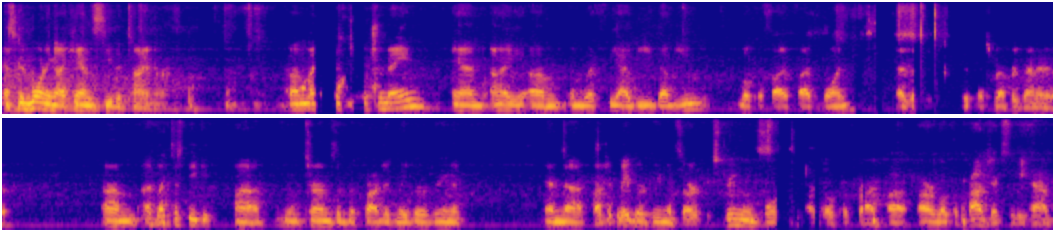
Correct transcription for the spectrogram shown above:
Yes, good morning. I can see the timer. Um, my name is Joe Tremaine, and I um, am with the IBEW Local 551 as a business representative. Um, I'd like to speak uh, in terms of the project labor agreement. And uh, project labor agreements are extremely important to our local, our, our local projects that we have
